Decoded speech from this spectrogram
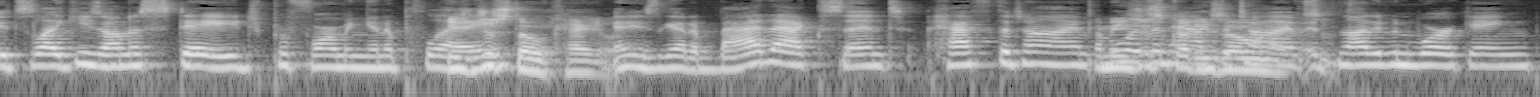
It's like he's on a stage performing in a play. he's just okay. like- and he's got a bad accent half the time. I mean, more he's just than got half his the own time. accent. It's not even working.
